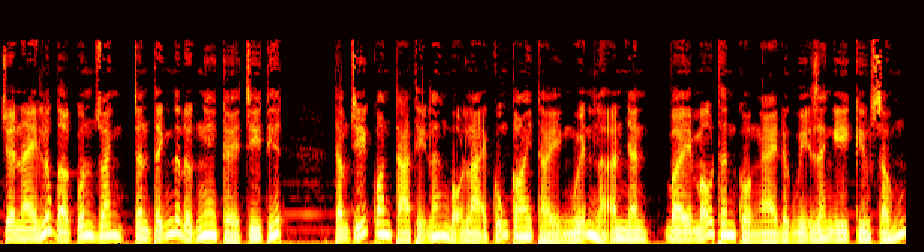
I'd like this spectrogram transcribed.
Chuyện này lúc ở quân doanh, Trần Tĩnh đã được nghe kể chi tiết. Thậm chí quan tả thị lang bộ lại cũng coi thầy Nguyễn là ân nhân, bởi mẫu thân của ngài được vị danh y cứu sống.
